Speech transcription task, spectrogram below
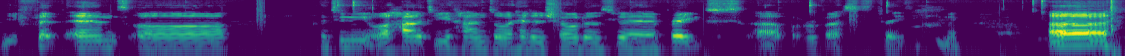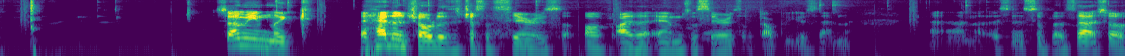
you flip ends or continue, or how do you handle head and shoulders where breaks uh, but reverses lazy Uh, so I mean, like a head and shoulders is just a series of either M's or series of W's, and, and it's as simple as that. So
